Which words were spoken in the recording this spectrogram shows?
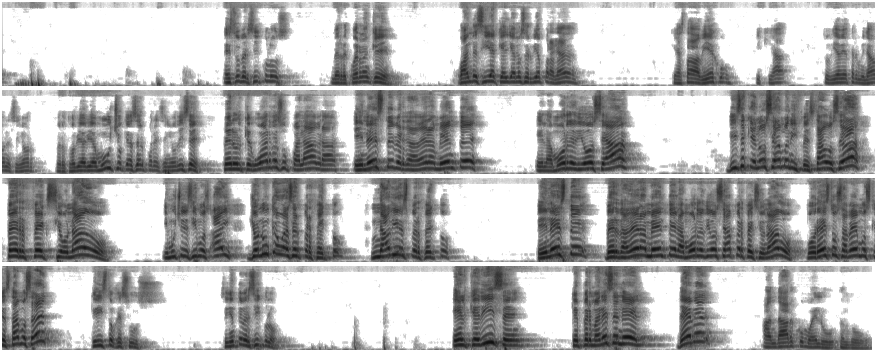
estos versículos me recuerdan que Juan decía que él ya no servía para nada, que ya estaba viejo y que ya su vida había terminado en el Señor, pero todavía había mucho que hacer por el Señor. Dice, pero el que guarda su palabra, en este verdaderamente el amor de Dios se ha, dice que no se ha manifestado, se ha perfeccionado. Y muchos decimos, ay, yo nunca voy a ser perfecto, nadie es perfecto. En este verdaderamente el amor de Dios se ha perfeccionado. Por esto sabemos que estamos en Cristo Jesús. Siguiente versículo. El que dice que permanece en Él debe andar como Él anduvo.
